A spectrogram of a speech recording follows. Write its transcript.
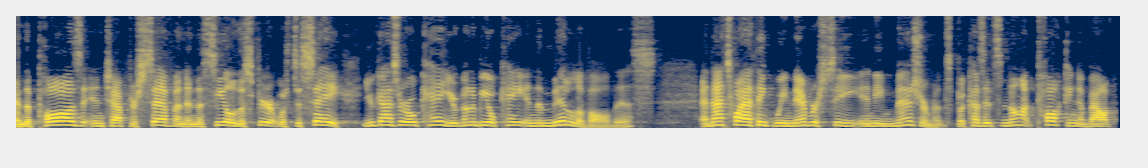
And the pause in chapter 7 and the seal of the Spirit was to say, You guys are okay. You're going to be okay in the middle of all this. And that's why I think we never see any measurements, because it's not talking about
